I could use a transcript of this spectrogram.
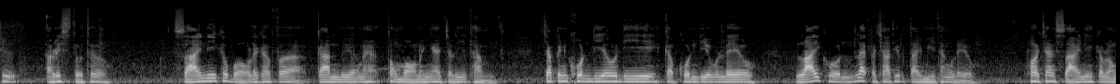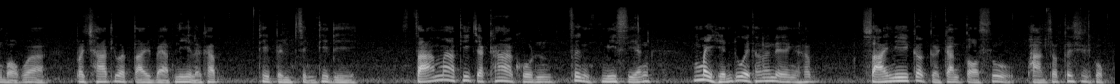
ชื่ออริสโตเติลสายนี้เขาบอกเลยครับว่าการเมืองนะฮะต้องมองในแง่จริยธรรม จะเป็นคนเดียวดีกับคนเดียวเลวหลายคนและประชาธิปไตยมีทั้งเลวเพราะฉะนั้นสายนี้กำลังบอกว่าประชาธิปไตยแบบนี้เหรอครับ ที่เป็นสิ่งที่ดี สามารถที่จะฆ่าคนซึ่งมีเสียงไม่เห็นด้วยเท่านั้นเองครับ สายนี้ก็เกิดการต่อสู้ผ่านศตวรรษที่16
